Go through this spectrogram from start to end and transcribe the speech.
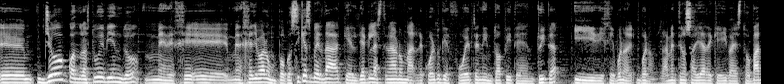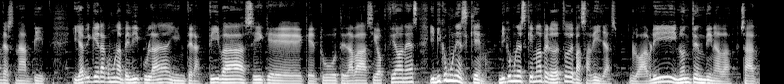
Eh, yo cuando la estuve viendo me dejé, me dejé llevar un poco. Sí que es verdad que el día que la estrenaron recuerdo que fue trending topic en Twitter y dije, bueno, bueno, realmente no sabía de qué iba esto, Bandersnatch Beat. Y ya vi que era como una película interactiva, así que, que tú te dabas así opciones y vi como un esquema. Vi como un esquema pero esto de pasadillas. Lo abrí y no entendí nada. O sea,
